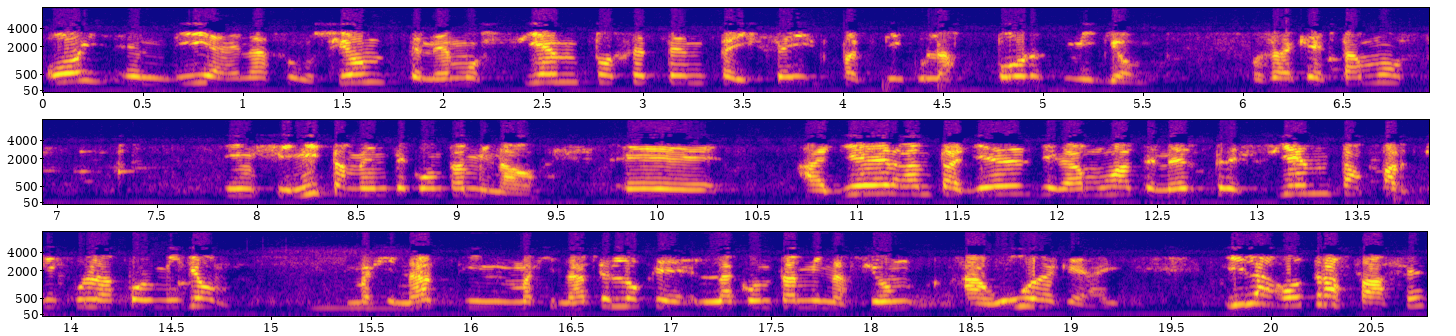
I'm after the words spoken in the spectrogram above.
Hoy en día en Asunción tenemos 176 partículas por millón. O sea que estamos infinitamente contaminados. Eh, ayer, anteayer, llegamos a tener 300 partículas por millón. Imagínate, imagínate lo que la contaminación aguda que hay. Y la otra fase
